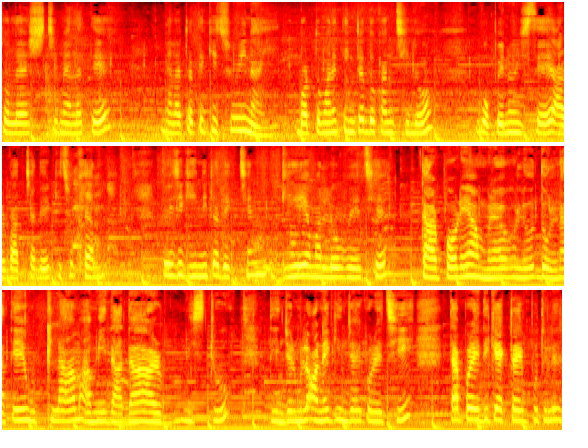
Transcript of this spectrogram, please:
চলে আসছি মেলাতে। মেলাটাতে কিছুই নাই। বর্তমানে তিনটা দোকান ছিল ওপেন হয়েছে আর বাচ্চাদের কিছু খেলনা। তো এই যে ঘিনিটা দেখছেন গিয়ে আমার লোভ হয়েছে। তারপরে আমরা হলো দোলনাতে উঠলাম, আমি, দাদা আর মিষ্টু, তিনজন মিলে অনেক এনজয় করেছি। তারপর এদিকে একটা পুতুলের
